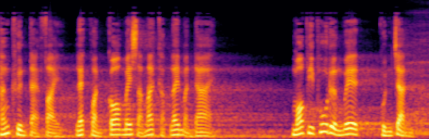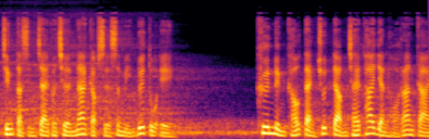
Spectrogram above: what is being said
ทั้งคืนแต่ไฟและควันก็ไม่สามารถขับไล่มันได้หมอผีผู้เรืองเวทขุนจันทร์จึงตัดสินใจเผชิญหน้ากับเสือสมิงด้วยตัวเอง คืนหนึ่งเขาแต่งชุดดำใช้ผ้ายันห่อร่างกาย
